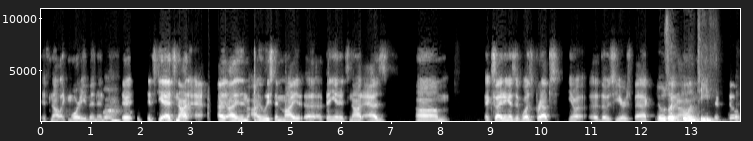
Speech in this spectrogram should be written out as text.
if not like more even, and it, it's yeah, it's not. I, I, in, at least in my uh, opinion, it's not as um, exciting as it was perhaps you know uh, those years back. It was like But, pulling um, teeth. There's still,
